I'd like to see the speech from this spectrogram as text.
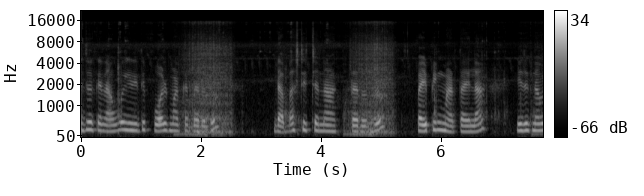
ಇದಕ್ಕೆ ನಾವು ಈ ರೀತಿ ಫೋಲ್ಡ್ ಮಾಡ್ಕೊತಾ ಇರೋದು. ಡಬ್ಬ ಸ್ಟಿಚ್ಚನ್ನು ಹಾಕ್ತಾ ಇರೋದು. ಪೈಪಿಂಗ್ ಮಾಡ್ತಾಯಿಲ್ಲ ಇದಕ್ಕೆ ನಾವು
